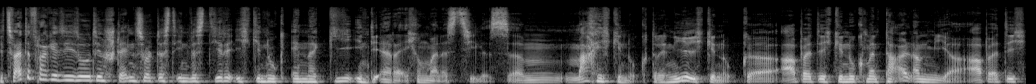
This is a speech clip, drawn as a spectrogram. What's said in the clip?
Die zweite Frage, die du dir stellen solltest, investiere ich genug Energie in die Erreichung meines Zieles? Ähm, Mache ich genug? Trainiere ich genug? Äh, arbeite ich genug mental an mir? Arbeite ich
